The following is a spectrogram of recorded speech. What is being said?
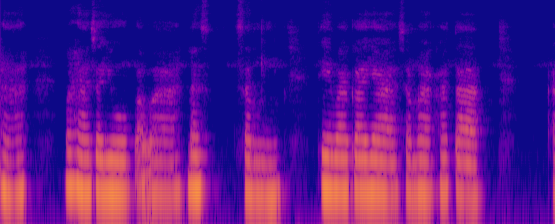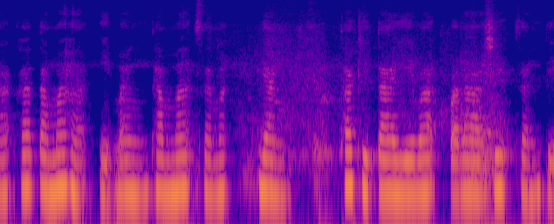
หา มหาสโยปวานัสสมิงเทวากายา สมาคตาอะคตมหะอิมังธรรมะสมะยัง ทักขิตาเยวะปราชิสันติ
